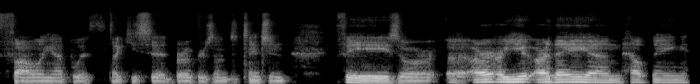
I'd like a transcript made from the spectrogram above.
following up with like you said brokers on detention fees or uh, are, are you are they um, helping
